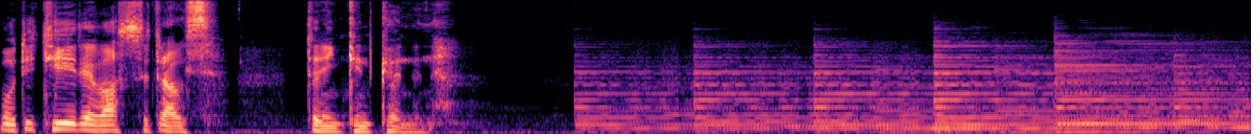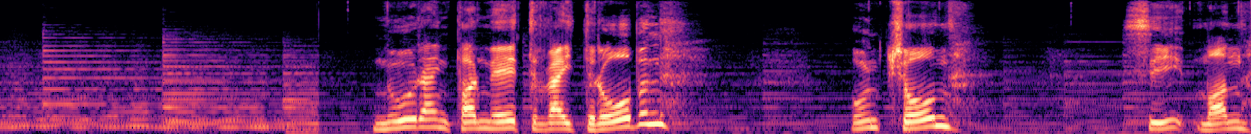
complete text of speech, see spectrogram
wo die Tiere Wasser draus trinken können. Nur ein paar Meter weiter oben und schon sieht man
